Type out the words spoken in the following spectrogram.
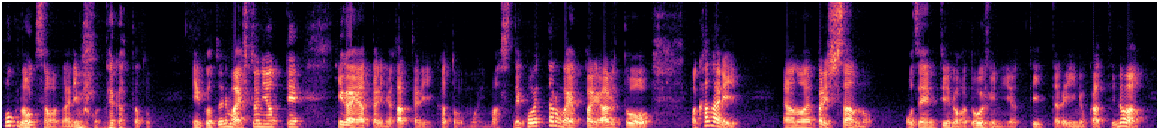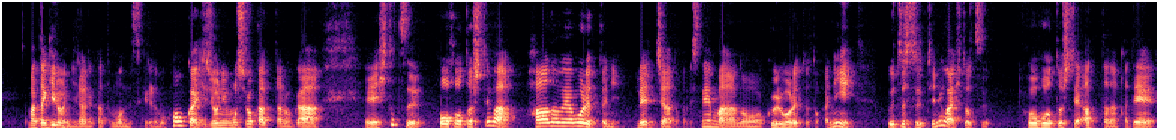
僕の奥さんは何もなかったということで、まあ人によって被害あったりなかったりかと思います。で、こういったのがやっぱりあると、まあ、かなり、あの、やっぱり資産の保全っていうのがどういうふうにやっていったらいいのかっていうのは、また議論になるかと思うんですけれども、今回非常に面白かったのが、えー、一つ方法としては、ハードウェアウォレットに、レッジャーとかですね、まあ、あの、クールウォレットとかに移すっていうのが一つ方法としてあった中で、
